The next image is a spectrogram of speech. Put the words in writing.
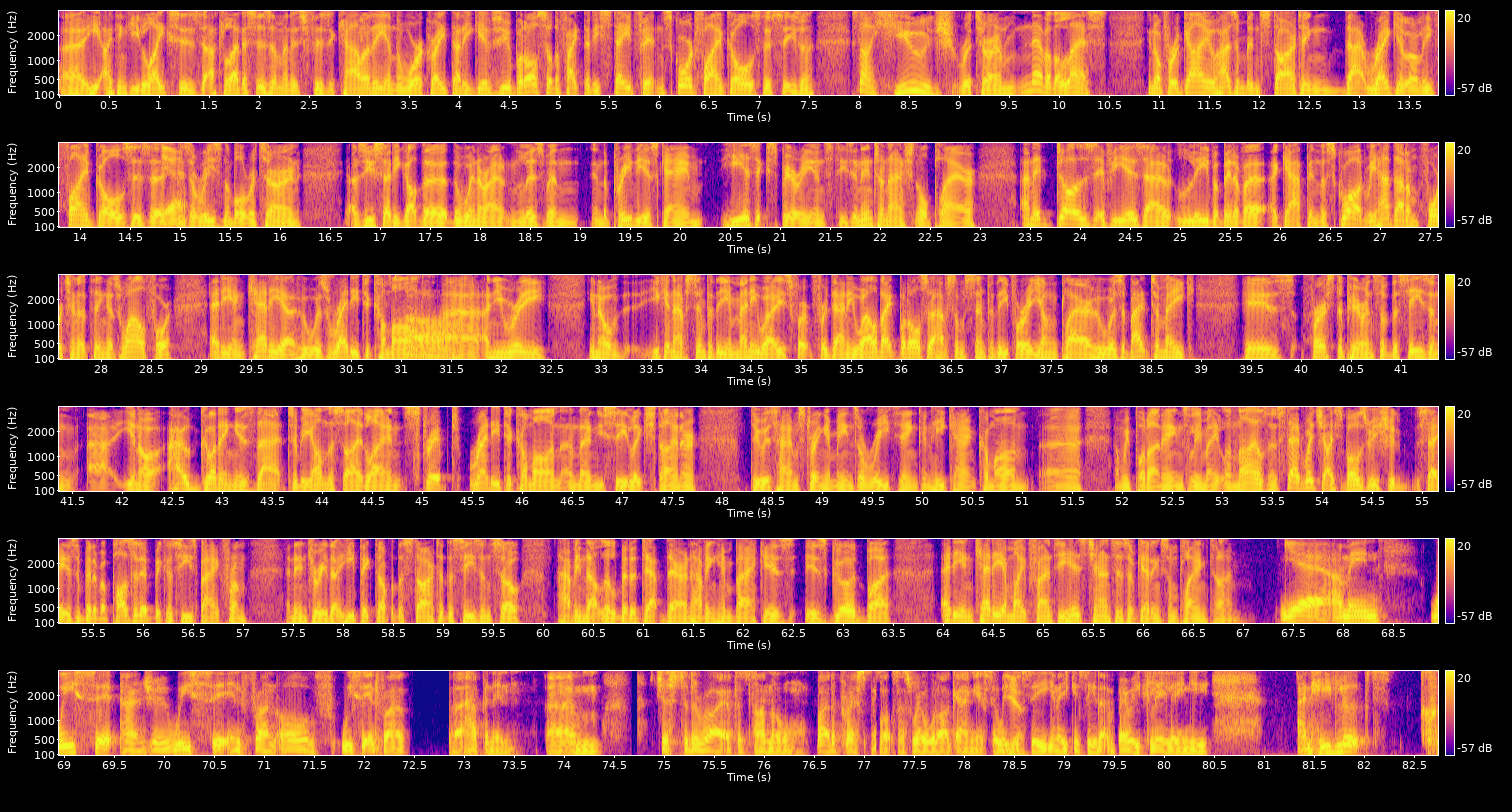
uh, he, I think he likes his athleticism and his physicality and the work rate that he gives you, but also the fact that he stayed fit and scored five goals this season. It's not a huge return. Nevertheless, you know, for a guy who hasn't been starting that regularly, five goals is a yeah. is a reasonable return. As you said, he got the the winner out in Lisbon in the previous game he is experienced. He's an international player, and it does, if he is out, leave a bit of a, a gap in the squad. We had that unfortunate thing as well for Eddie Nketiah, who was ready to come on, oh. uh, and you really, you know, you can have sympathy in many ways for for Danny Welbeck, but also have some sympathy for a young player who was about to make his first appearance of the season. Uh, you know, how gutting is that to be on the sideline, stripped, ready to come on, and then you see Lichtsteiner do his hamstring, it means a rethink, and he can't come on. Uh, and we put on Ainsley Maitland Niles instead, which I suppose we should say is a bit of a positive because he's back from an injury that he picked up at the start of the season. So having that little bit of depth there and having him back is is good. But Eddie Nketiah might fancy his chances of getting some playing time. Yeah, I mean, we sit, Andrew. We sit in front of we sit in front of that happening. Um, just to the right of the tunnel by the press box. That's where all our gang is. So we yeah. can see, you know, you can see that very clearly. And you, and he looked.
